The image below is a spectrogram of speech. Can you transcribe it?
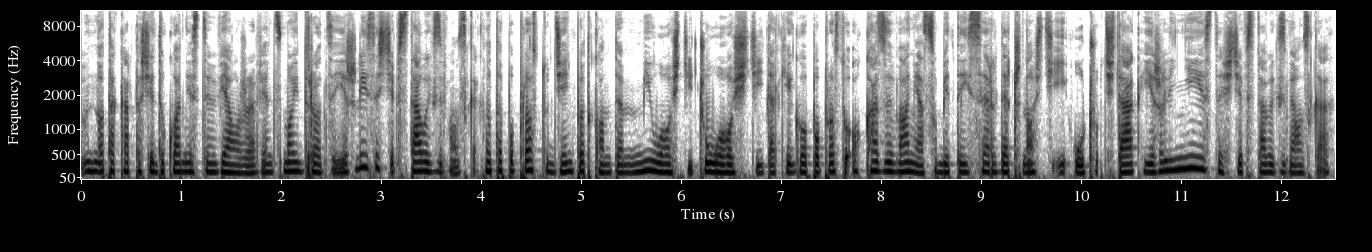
no ta karta się dokładnie z tym wiąże, więc moi drodzy, jeżeli jesteście w stałych związkach, no to po prostu dzień pod kątem miłości, czułości, takiego po prostu okazywania sobie tej serdeczności i uczuć, tak? Jeżeli nie jesteście w stałych związkach,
